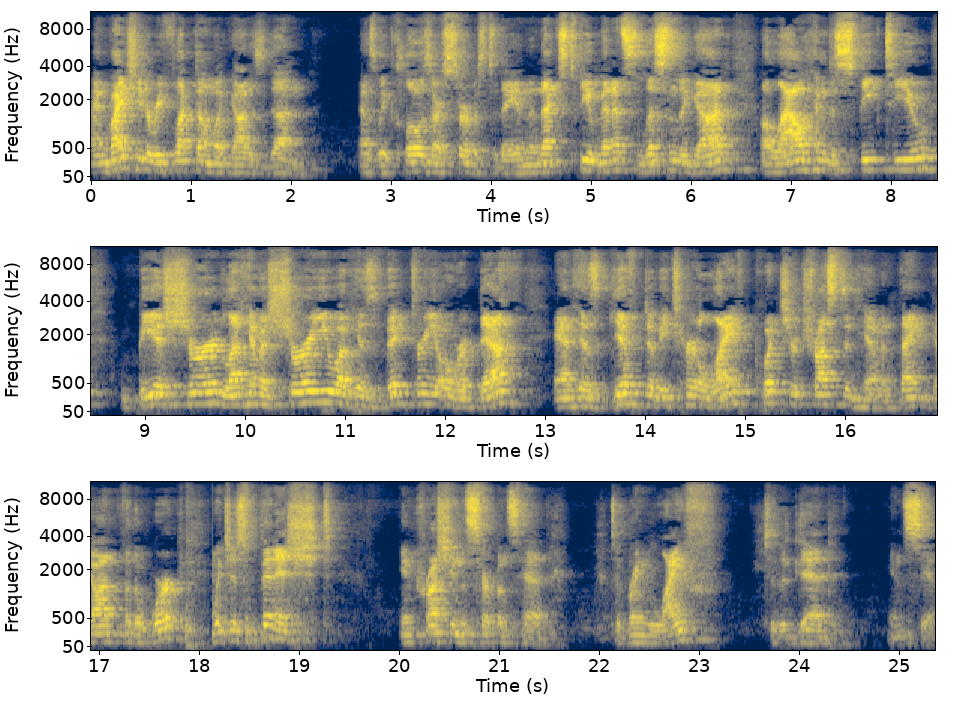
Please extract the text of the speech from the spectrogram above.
I invite you to reflect on what God has done as we close our service today. In the next few minutes, listen to God. Allow him to speak to you. Be assured, let him assure you of his victory over death and his gift of eternal life. Put your trust in him and thank God for the work which is finished in crushing the serpent's head to bring life to the dead in sin.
